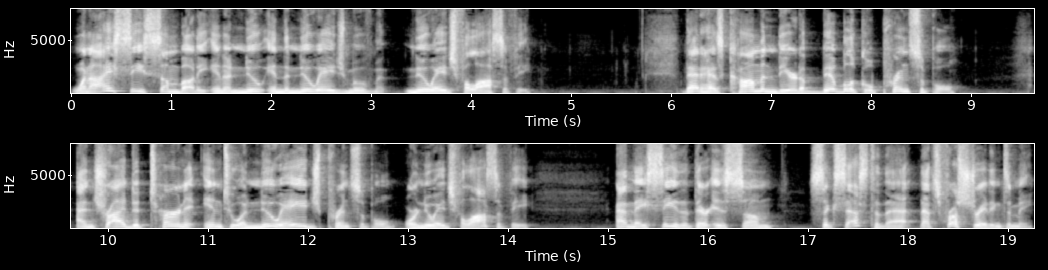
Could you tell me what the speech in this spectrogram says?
When I see somebody in a new in the new age movement, new age philosophy that has commandeered a biblical principle and tried to turn it into a new age principle or new age philosophy, and they see that there is some success to that, that's frustrating to me.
